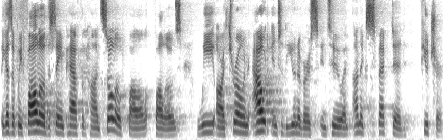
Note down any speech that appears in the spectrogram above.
Because if we follow the same path that Han Solo follows, we are thrown out into the universe into an unexpected future,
